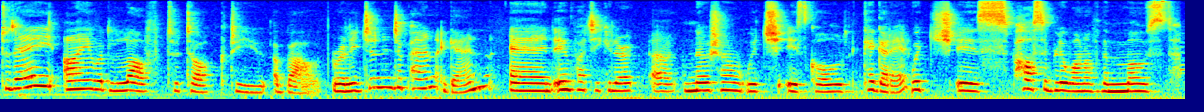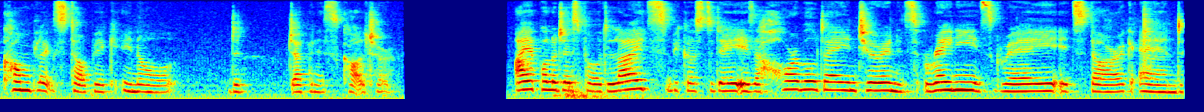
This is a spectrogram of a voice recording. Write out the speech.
Today I would love to talk to you about religion in Japan again and in particular a notion which is called kegare which is possibly one of the most complex topic in all the Japanese culture. I apologize for the lights because today is a horrible day in Turin. It's rainy, it's grey, it's dark and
